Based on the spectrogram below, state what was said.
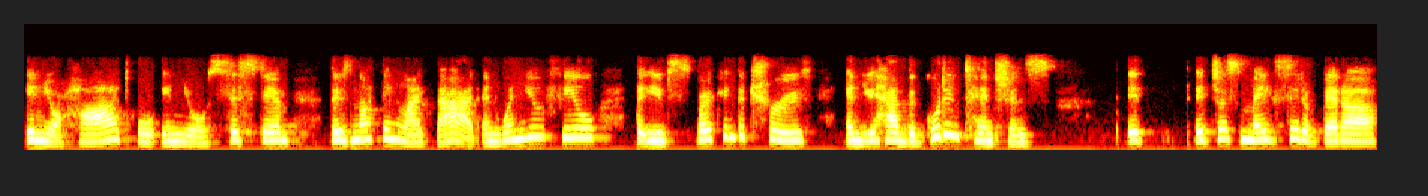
in your heart or in your system. There's nothing like that. And when you feel that you've spoken the truth and you have the good intentions, it it just makes it a better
